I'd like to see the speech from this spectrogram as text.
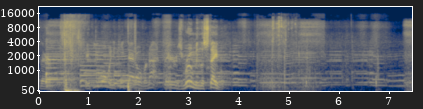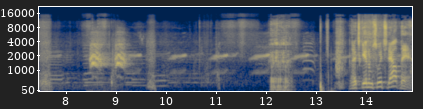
There. If you want me to keep that overnight, there's room in the stable. Let's get them switched out then.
